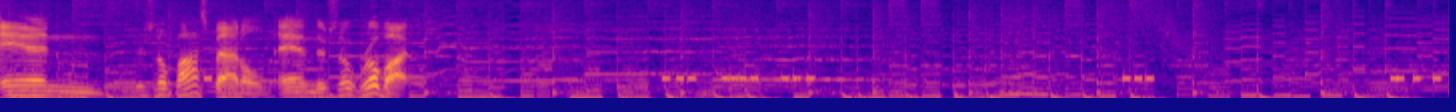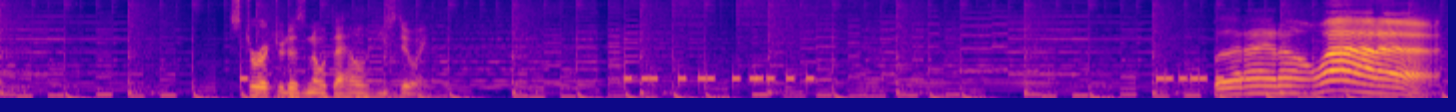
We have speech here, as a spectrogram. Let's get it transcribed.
And there's no boss battle. And there's no robot. Director doesn't know what the hell he's doing. But I don't wanna!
